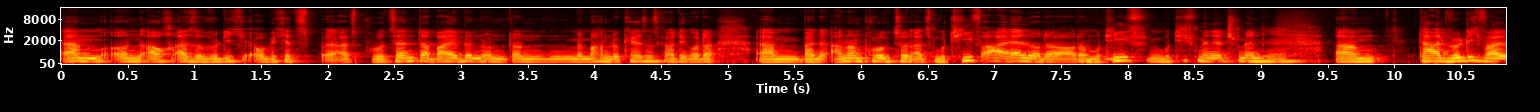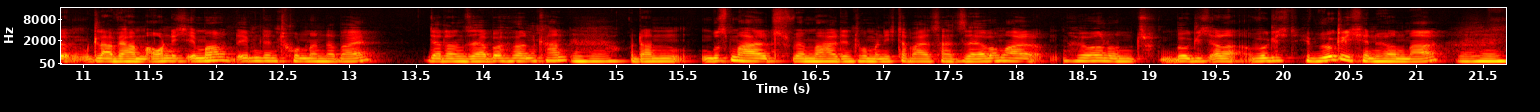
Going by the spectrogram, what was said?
Ähm, und auch also wirklich, ob ich jetzt äh, als Produzent dabei bin und dann wir machen Location Scouting oder ähm, bei einer anderen Produktion als Motiv-AL oder, oder mhm. Motiv, Motivmanagement. Mhm. Ähm, da halt wirklich, weil klar, wir haben auch nicht immer eben den Tonmann dabei der dann selber hören kann. Mhm. Und dann muss man halt, wenn man halt den Ton mal nicht dabei ist, halt selber mal hören und wirklich, äh, wirklich, wirklich hinhören mal, mhm.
